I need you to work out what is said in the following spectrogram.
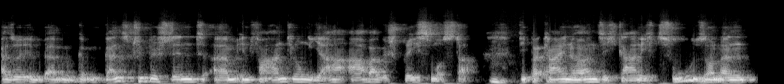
Also ähm, ganz typisch sind ähm, in Verhandlungen Ja, aber Gesprächsmuster. Mhm. Die Parteien hören sich gar nicht zu, sondern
